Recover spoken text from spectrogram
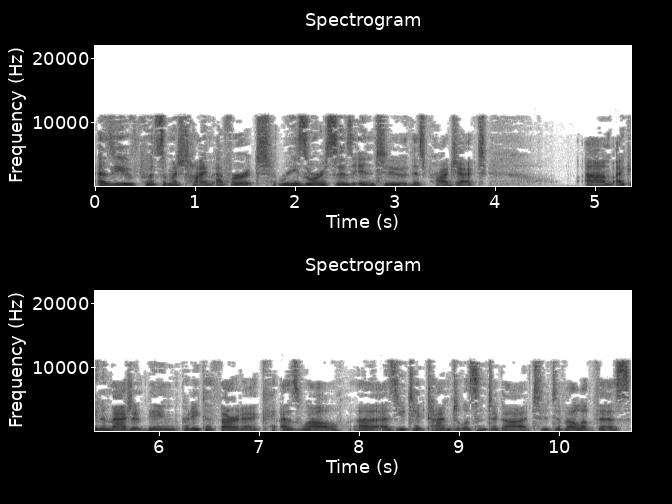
As you've put so much time, effort, resources into this project, um, I can imagine being pretty cathartic as well uh, as you take time to listen to God to develop this.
